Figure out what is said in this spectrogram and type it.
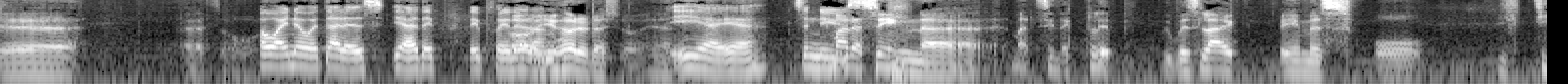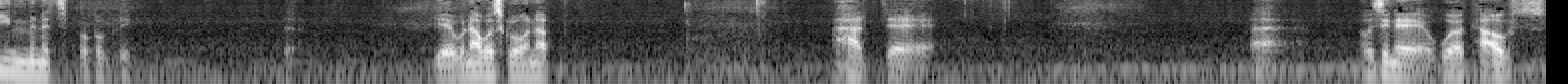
Yeah. That's all. oh, I know what that is. Yeah, they they play that. Oh, on- you heard of that show? Yeah. Yeah, yeah. It's a You news. might have seen. Uh, might have seen a clip. We was like famous for fifteen minutes, probably. Yeah, when I was growing up, I had. Uh, uh, I was in a workhouse,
